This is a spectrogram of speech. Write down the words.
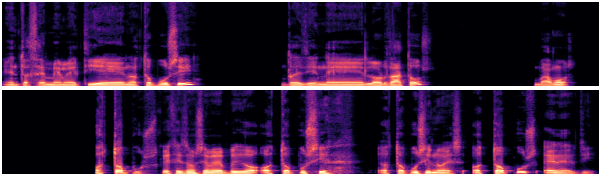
Entonces me metí en Octopussy, rellené los datos, vamos. Octopus, que es que no se me digo Octopussy, Octopussy no es, Octopus Energy.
